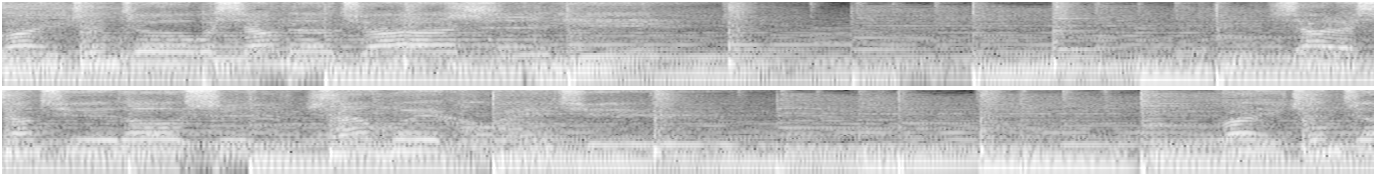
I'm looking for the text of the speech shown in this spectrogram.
关于郑州，我想的全是你。想来想去都是忏悔和委屈。关于郑州，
